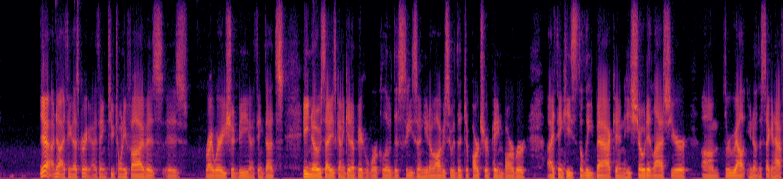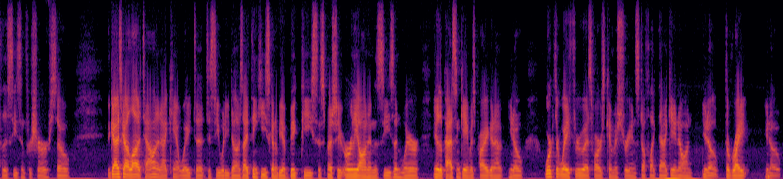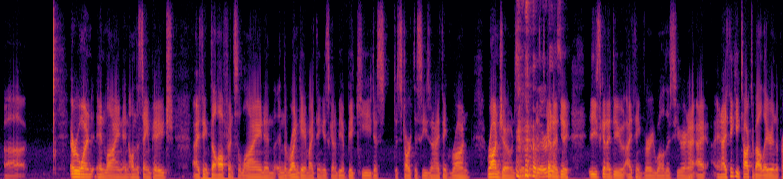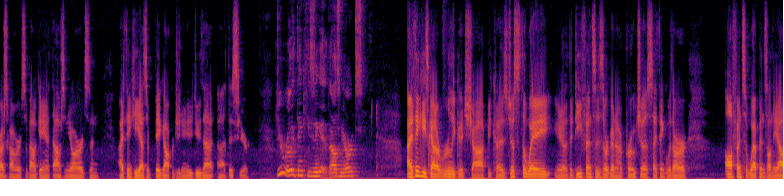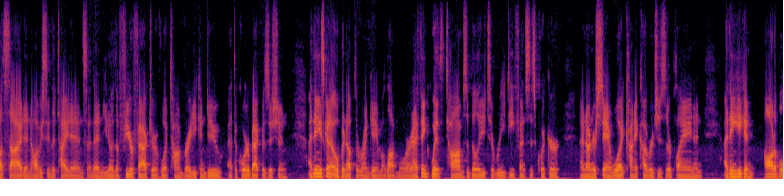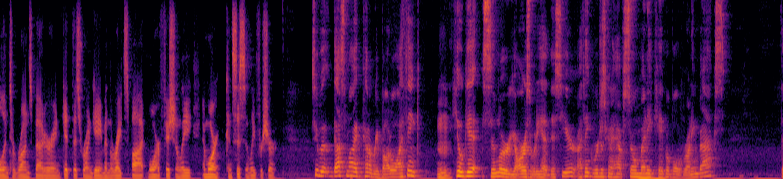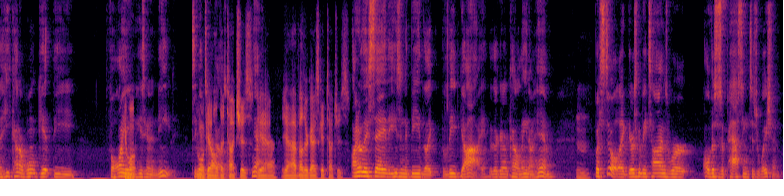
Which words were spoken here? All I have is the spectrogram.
yeah, no, I think that's great. I think 225 is is right where he should be. I think that's he knows that he's going to get a bigger workload this season. You know, obviously with the departure of Peyton Barber, I think he's the lead back, and he showed it last year um, throughout you know the second half of the season for sure. So the guy's got a lot of talent, and I can't wait to, to see what he does. I think he's going to be a big piece, especially early on in the season, where you know the passing game is probably going to you know work their way through as far as chemistry and stuff like that, getting on you know the right you know uh, everyone in line and on the same page. I think the offensive line and, and the run game, I think, is going to be a big key to to start the season. I think Ron Ron Jones is, is going to do he's going to do, I think, very well this year. And I, I, and I think he talked about later in the press conference about getting a thousand yards, and I think he has a big opportunity to do that uh, this year. Do you really think he's going to get a thousand yards? I think he's got a really good shot because just the way you know the defenses are going to approach us. I think with our offensive weapons on the outside and obviously the tight ends, and then you know the fear factor of what Tom Brady can do at the quarterback position. I think it's going to open up the run game a lot more. And I think with Tom's ability to read defenses quicker and understand what kind of coverages they're playing, and I think he can audible into runs better and get this run game in the right spot more efficiently and more consistently for sure. See, but that's my kind of rebuttal. I think Mm-hmm. he'll get similar yards to what he had this year. I think we're just going to have so many capable running backs that he kind of won't get the volume won't- he's going to need to won't get all the touches. Yeah. Yeah. yeah, Have other guys get touches. I know they say that he's going to be like the lead guy, that they're going to kind of lean on him. Mm. But still, like there's going to be times where, oh, this is a passing situation.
